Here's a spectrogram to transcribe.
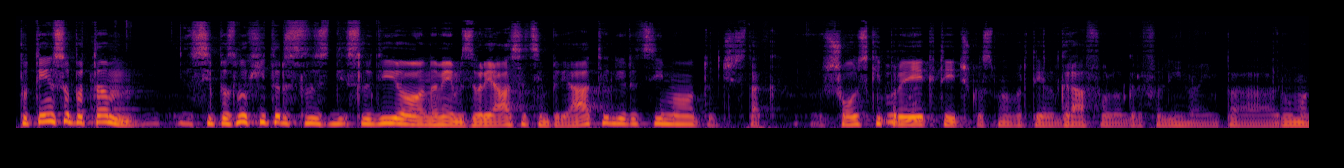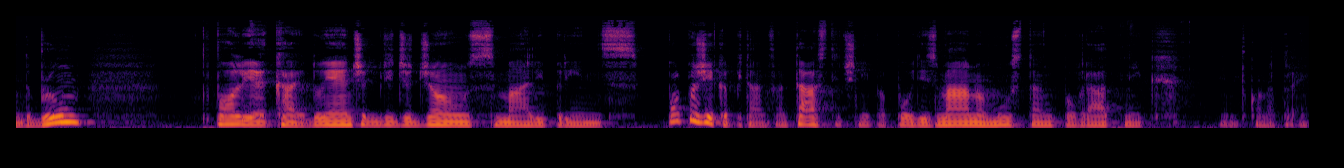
Potem so pa tam, si pa zelo hitro sledi- sledijo, ne vem, zvrjasec in prijatelji, recimo, to je čisto tak šolski projektič, ko smo vrteli Grafolo, Grafalino in pa Room on the Broom. Pol je kaj, dojenček Bridget Jones, Mali princ, pol pa že kapitan fantastični, pa pojdi z mano, Mustang, povratnik in tako naprej.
